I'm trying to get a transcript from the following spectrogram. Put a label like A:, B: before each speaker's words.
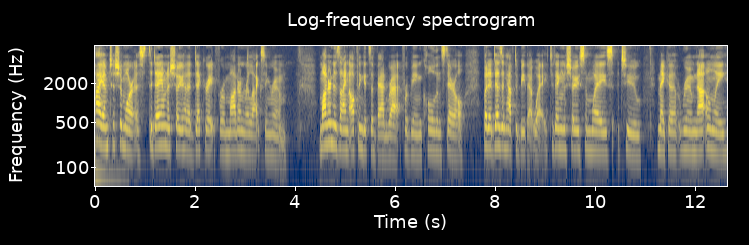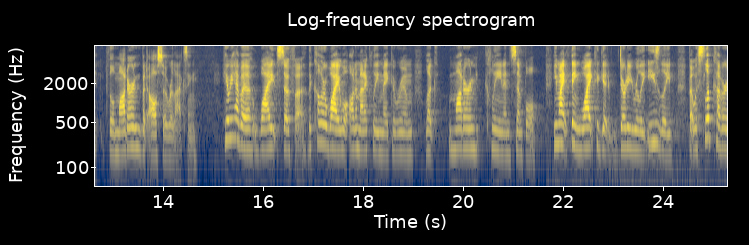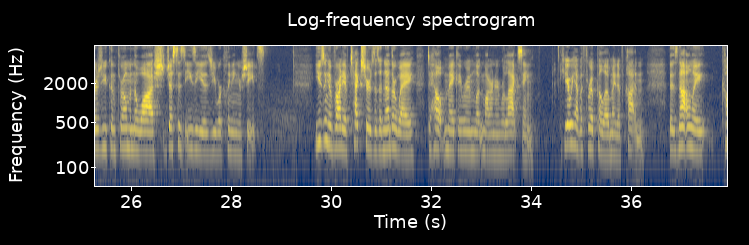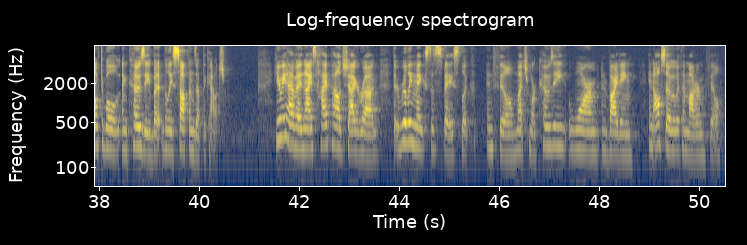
A: Hi, I'm Tisha Morris. Today I'm going to show you how to decorate for a modern, relaxing room. Modern design often gets a bad rap for being cold and sterile, but it doesn't have to be that way. Today I'm going to show you some ways to make a room not only feel modern, but also relaxing. Here we have a white sofa. The color white will automatically make a room look modern, clean, and simple. You might think white could get dirty really easily, but with slip covers you can throw them in the wash just as easy as you were cleaning your sheets. Using a variety of textures is another way to help make a room look modern and relaxing. Here we have a throw pillow made of cotton that is not only comfortable and cozy, but really softens up the couch. Here we have a nice high-piled shag rug that really makes the space look and feel much more cozy, warm, inviting, and also with a modern feel.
